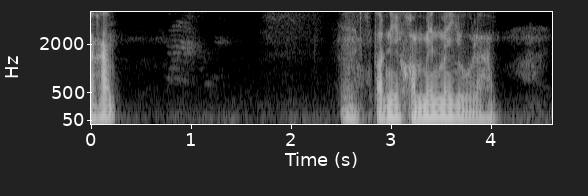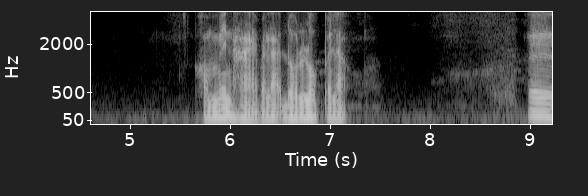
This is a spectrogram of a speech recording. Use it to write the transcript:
นะครับ ตอนนี้คอมเมนต์ไม่อยู่แล้วครับ คอมเมนต์หายไปแล้ว โดนลบไปแล้ว เออ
